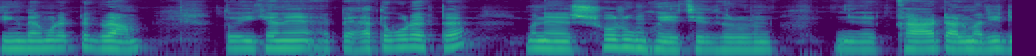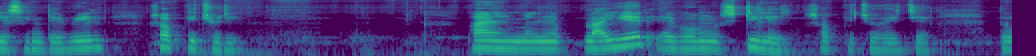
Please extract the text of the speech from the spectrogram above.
সিংদারমোড় একটা গ্রাম। তো এইখানে একটা এত বড় একটা মানে শোরুম হয়েছে, ধরুন খাট, আলমারি ড্রেসিং টেবিল সব কিছুরই। মানে প্লাইয়ের এবং স্টিলের সব কিছু হয়েছে। তো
